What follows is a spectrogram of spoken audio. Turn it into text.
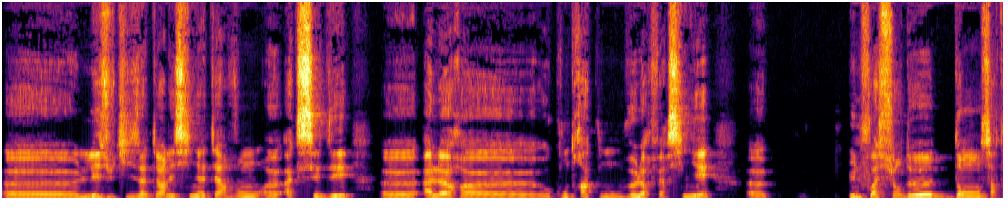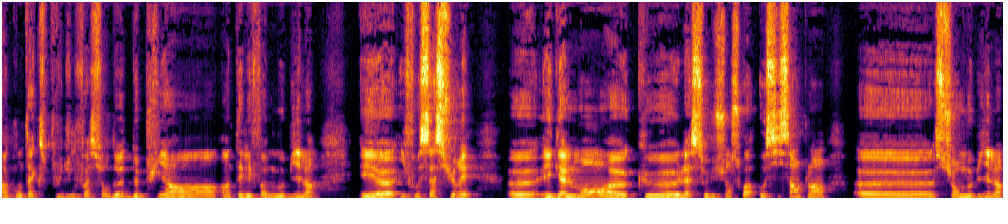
euh, les utilisateurs, les signataires vont euh, accéder à leur, au contrat qu'on veut leur faire signer une fois sur deux, dans certains contextes plus d'une fois sur deux, depuis un, téléphone mobile. Et il faut s'assurer également que la solution soit aussi simple hein, sur mobile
